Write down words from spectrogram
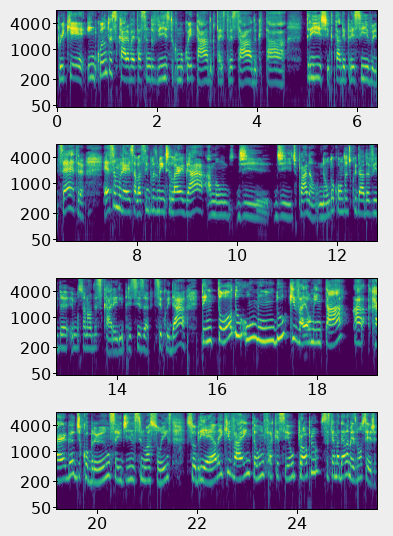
porque enquanto esse cara vai estar sendo visto como coitado, que tá estressado, que tá triste, que tá depressivo, etc., essa mulher, se ela simplesmente largar a mão de, de tipo, ah, não, não dou conta de cuidar da vida emocional desse cara, ele precisa se cuidar, tem todo um mundo que vai aumentar a carga de cobrança e de insinuações sobre ela e que vai então enfraquecer o próprio sistema dela mesma. Ou seja,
